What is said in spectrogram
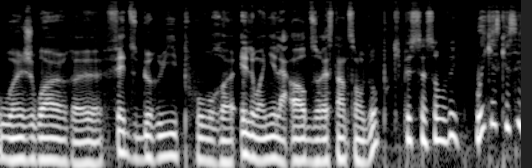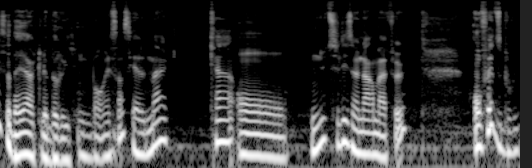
où un joueur euh, fait du bruit pour euh, éloigner la horde du restant de son groupe pour qu'il puisse se sauver. Oui, qu'est-ce que c'est ça d'ailleurs que le bruit? Bon, essentiellement, quand on utilise un arme à feu, on fait du bruit.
